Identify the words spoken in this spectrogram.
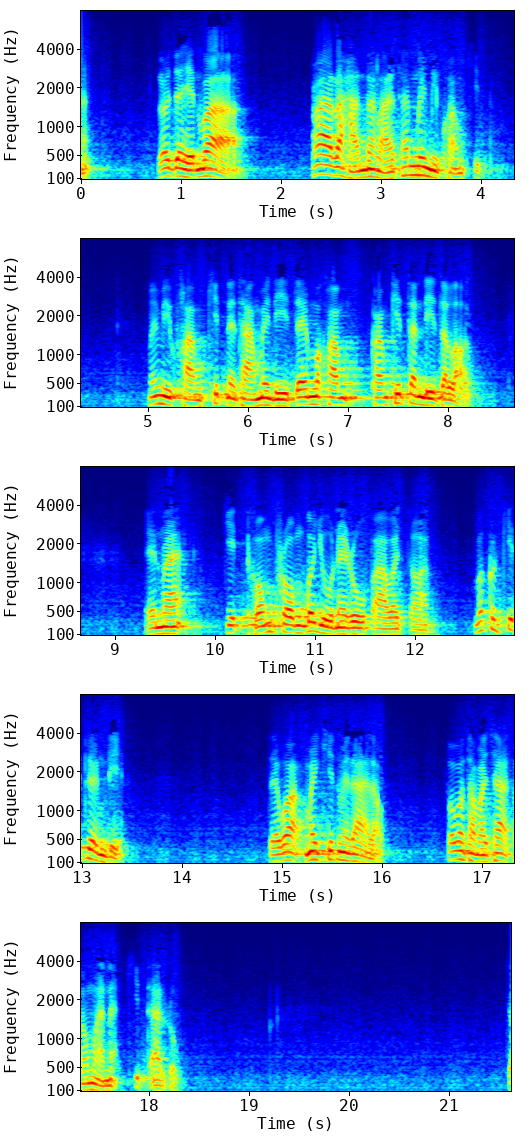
ฮะ เราจะเห็นว่าพระอรหันต์ทั้งหลาย ท่านไม่มีความคิด ไม่มีความคิดในทางไม่ดี แต่มาความความคิดท่านดีตลอด เห็นไหมจิตของพรหมก็อยู่ในรูปาวจร มันก็คิดเรื่องดีแต่ว่าไม่คิดไม่ได้หรอก เพราะว่าธรรมชาติของมันนะคิดอารมณ์จ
